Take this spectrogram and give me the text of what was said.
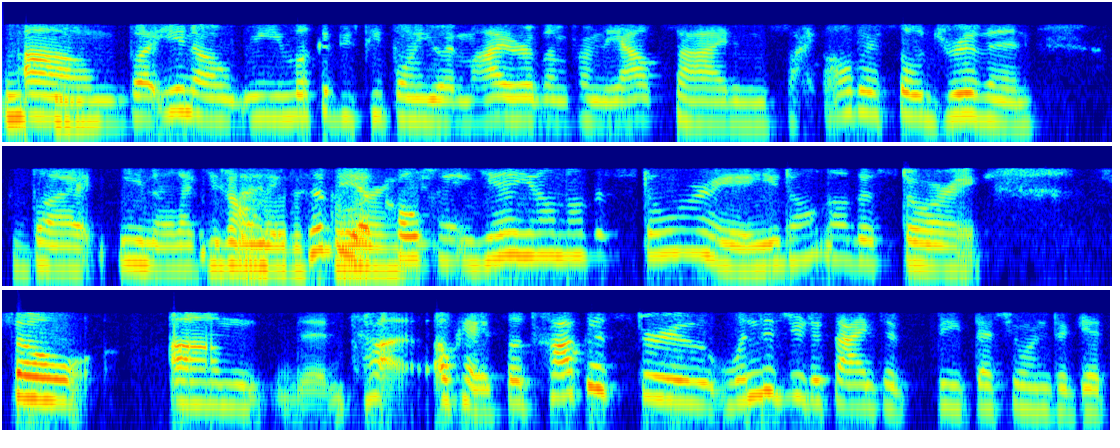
mm-hmm. um but you know when you look at these people and you admire them from the outside and it's like oh they're so driven but you know like you, you don't said know it could story. be a coping yeah you don't know the story you don't know the story so um okay so talk us through when did you decide to be that you wanted to get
